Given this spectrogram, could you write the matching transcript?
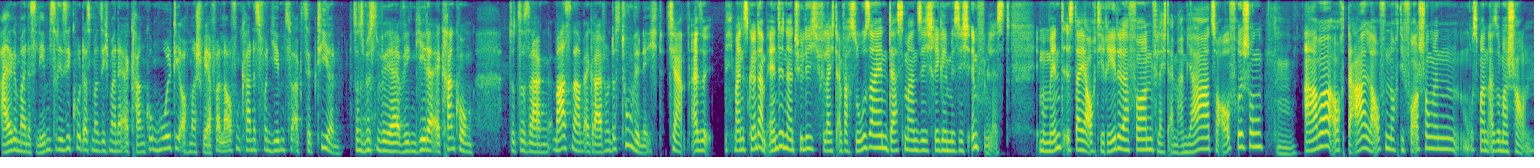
allgemeines Lebensrisiko, dass man sich mal eine Erkrankung holt, die auch mal schwer verlaufen kann, ist von jedem zu akzeptieren. Sonst müssten wir ja wegen jeder Erkrankung sozusagen Maßnahmen ergreifen und das tun wir nicht. Tja, also ich meine, es könnte am Ende natürlich vielleicht einfach so sein, dass man sich regelmäßig impfen lässt. Im Moment ist da ja auch die Rede davon, vielleicht einmal im Jahr zur Auffrischung. Mhm. Aber auch da laufen noch die Forschungen, muss man also mal schauen.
